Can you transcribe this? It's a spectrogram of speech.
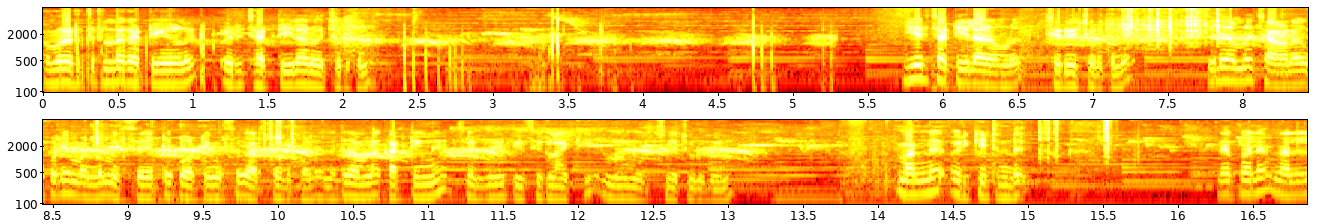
നമ്മൾ എടുത്തിട്ടുള്ള കട്ടിങ്ങുകൾ ഒരു ചട്ടിയിലാണ് വെച്ചെടുക്കുന്നത്. ഈ ഒരു ചട്ടിയിലാണ് നമ്മൾ ചെടി വെച്ച് കൊടുക്കുന്നത് ഇതിൽ നമ്മൾ ചാണകപ്പൊടി മണ്ണും മിക്സ് ചെയ്തിട്ട് കോട്ടിങ്സ് നിറച്ച് കൊടുക്കണം എന്നിട്ട് നമ്മൾ കട്ടിങ് ചെറിയ പീസുകളാക്കി നമ്മൾ മുറിച്ച് വെച്ച് കൊടുക്കുകയാണ് മണ്ണ് ഒരുക്കിയിട്ടുണ്ട്. ഇതേപോലെ നല്ല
